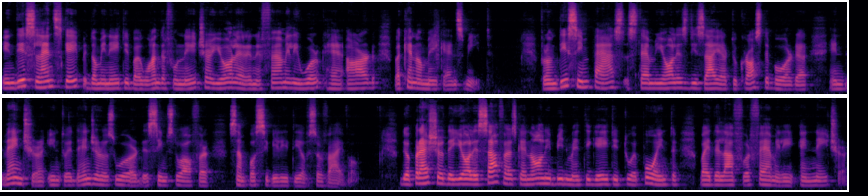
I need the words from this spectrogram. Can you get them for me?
In this landscape, dominated by wonderful nature, Iole and her family work hard but cannot make ends meet. From this impasse stems Iole's desire to cross the border and venture into a dangerous world that seems to offer some possibility of survival. The pressure that Iole suffers can only be mitigated to a point by the love for family and nature.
